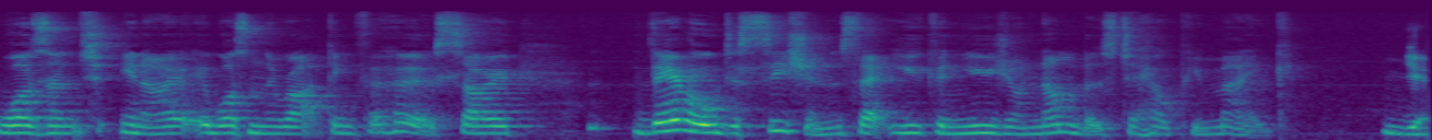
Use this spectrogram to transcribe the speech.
wasn't, you know, it wasn't the right thing for her. So they're all decisions that you can use your numbers to help you make. Yeah,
